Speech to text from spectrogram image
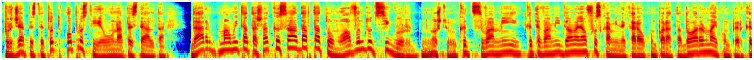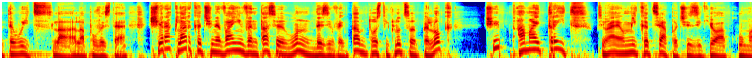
curgea peste tot, o prostie una peste alta. Dar m-am uitat așa că s-a adaptat omul. A vândut, sigur, nu știu, câțiva mii, câteva mii de oameni au fost ca mine care au cumpărat. A doua oară nu mai cumpăr, că te uiți la, la povestea aia. Și era clar că cineva inventase un dezinfectant, o sticluță pe loc, și am mai trăit. Aia e o mică țeapă, ce zic eu acum,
